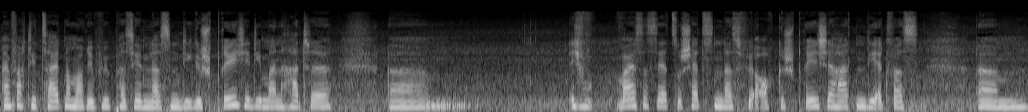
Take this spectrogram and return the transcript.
einfach die Zeit nochmal Revue passieren lassen, die Gespräche, die man hatte. Ähm, ich weiß es sehr zu schätzen, dass wir auch Gespräche hatten, die etwas ähm,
